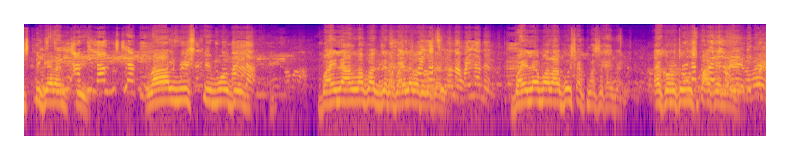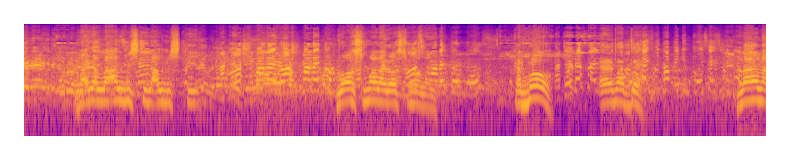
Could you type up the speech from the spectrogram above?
মিষ্টি গ্যারান্টি লাল মিষ্টি মধু। বাইলা। আল্লাহ পাক জানে বাইলা কথা বাইলা না বাইলা মালা বৈশাখ মাসে খাইবেন। এখনও তরমুজ পাকে নাই। বাইলা লাল মিষ্টি লাল মিষ্টি। রসমালাই রসমালাই কাটবো। না না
